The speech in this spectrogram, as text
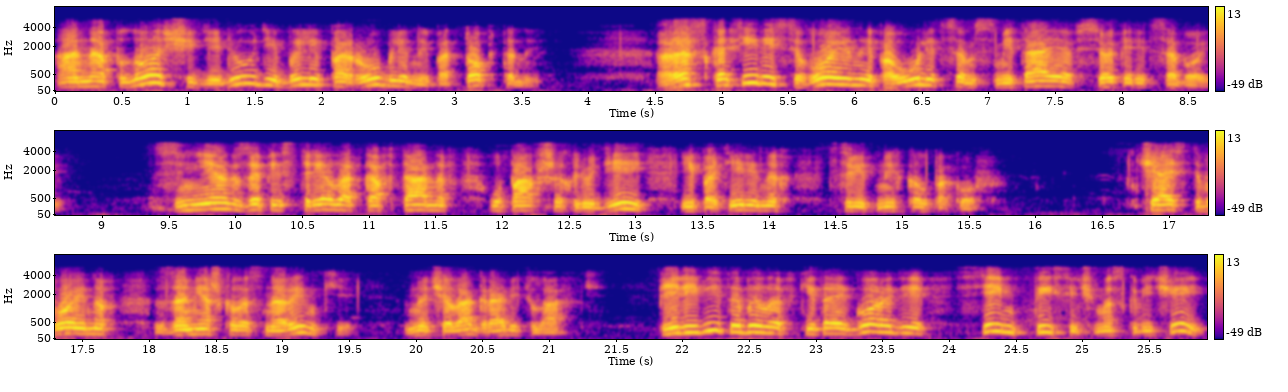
а на площади люди были порублены, потоптаны. Раскатились воины по улицам, сметая все перед собой. Снег запестрел от кафтанов упавших людей и потерянных цветных колпаков. Часть воинов замешкалась на рынке, начала грабить лавки. Перебито было в Китай-городе семь тысяч москвичей,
